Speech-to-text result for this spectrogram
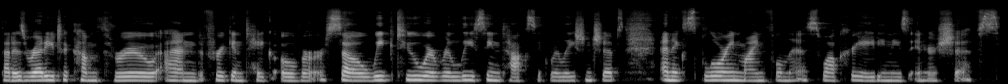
that is ready to come through and freaking take over. So, week two, we're releasing toxic relationships and exploring mindfulness while creating these inner shifts.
